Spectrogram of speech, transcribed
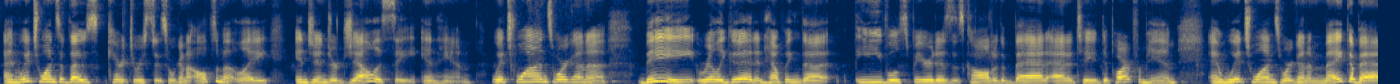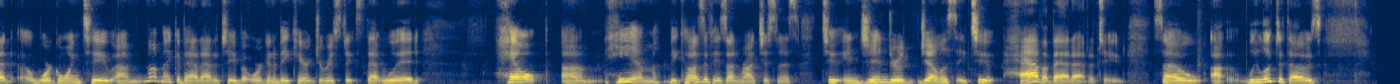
and which ones of those characteristics were going to ultimately engender jealousy in him, which ones were going to be really good in helping the evil spirit, as it's called, or the bad attitude depart from him, and which ones we're going to make a bad, we're going to um, not make a bad attitude, but we're going to be characteristics that would help um, him because of his unrighteousness to engender jealousy, to have a bad attitude. So uh, we looked at those,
